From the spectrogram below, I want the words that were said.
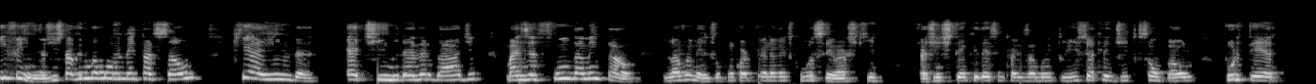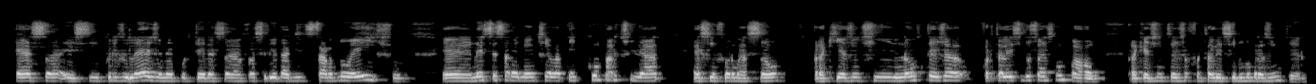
enfim, a gente está vendo uma movimentação que ainda é tímida, é verdade, mas é fundamental novamente, eu concordo plenamente com você. Eu acho que a gente tem que descentralizar muito isso e acredito que São Paulo, por ter essa, esse privilégio, né, por ter essa facilidade de estar no eixo, é, necessariamente ela tem que compartilhar essa informação para que a gente não esteja fortalecido só em São Paulo, para que a gente esteja fortalecido no Brasil inteiro.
